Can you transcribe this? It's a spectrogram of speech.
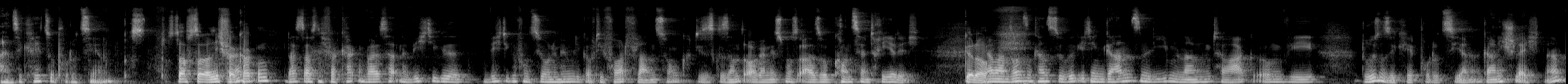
ein Sekret zu produzieren. Das, das darfst du da nicht verkacken. Das darfst du nicht verkacken, weil es hat eine wichtige, eine wichtige Funktion im Hinblick auf die Fortpflanzung dieses Gesamtorganismus. Also konzentrier dich. Genau. Ja, aber ansonsten kannst du wirklich den ganzen lieben langen Tag irgendwie Drüsensekret produzieren. Gar nicht schlecht. Ne?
